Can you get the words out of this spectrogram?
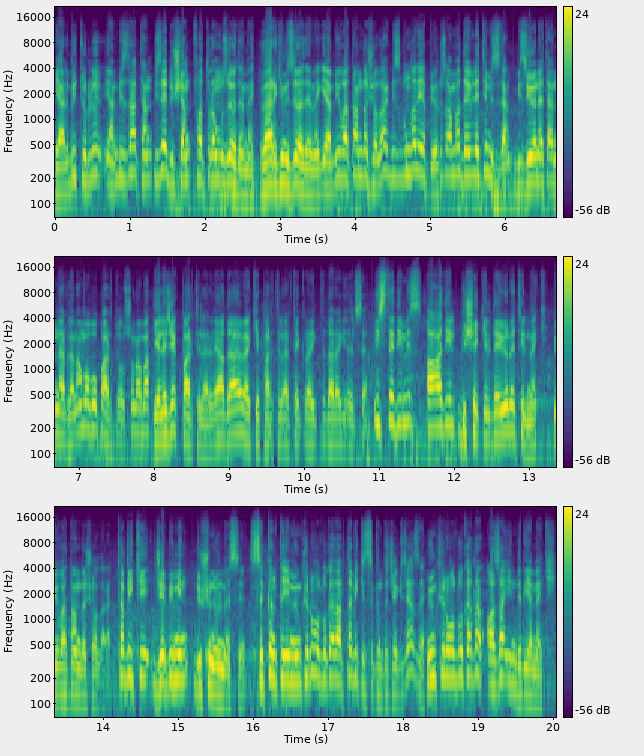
Yani bir türlü yani biz zaten bize düşen faturamızı ödemek, vergimizi ödemek. Yani bir vatandaş olarak biz bunları yapıyoruz ama devletimizden, bizi yönetenlerden ama bu parti olsun ama gelecek partiler veya daha evvelki partiler tekrar iktidara gelirse istediğimiz adil bir şekilde yönetilmek bir vatandaş olarak. Tabii ki cebimin düşünülmesi, sıkıntıyı mümkün olduğu kadar tabii ki sıkıntı çekeceğiz de mümkün olduğu kadar aza indirgemek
